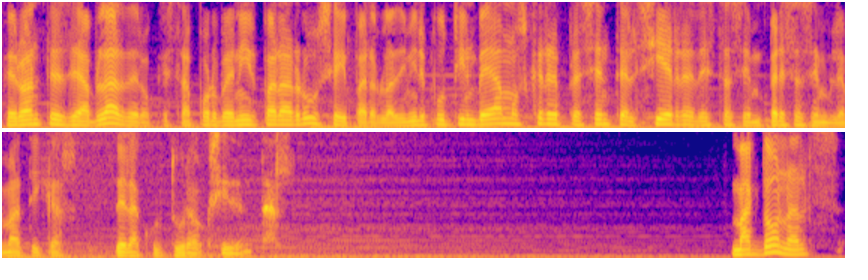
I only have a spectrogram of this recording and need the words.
Pero antes de hablar de lo que está por venir para Rusia y para Vladimir Putin, veamos qué representa el cierre de estas empresas emblemáticas de la cultura occidental. McDonald's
